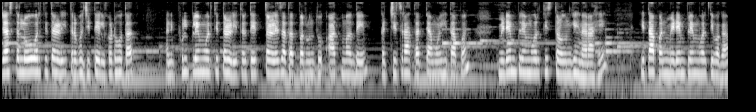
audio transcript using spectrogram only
जास्त लोवरती तळली तर भजी तेलकट होतात. आणि फुल फ्लेमवरती तळली तर ते तळले जातात परंतु आतमध्ये कच्चीच राहतात. त्यामुळे इथं आपण मिडियम फ्लेमवरतीच तळून घेणार आहे. इथं आपण मिडियम फ्लेमवरती बघा.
